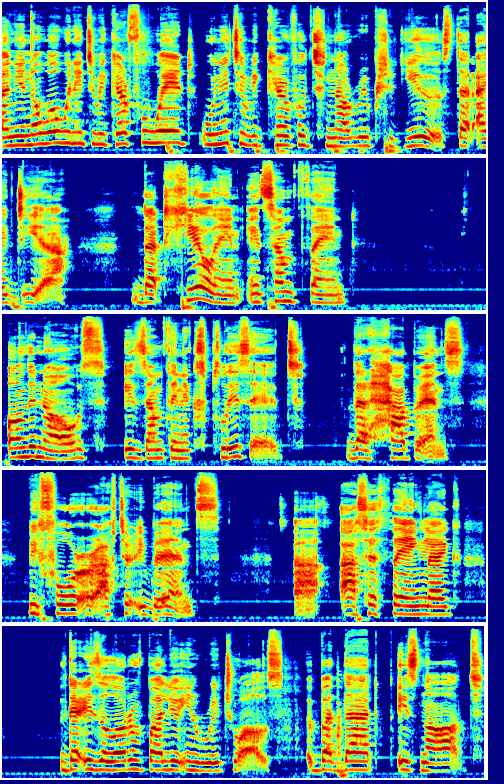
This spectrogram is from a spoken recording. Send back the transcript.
And you know what we need to be careful with? We need to be careful to not reproduce that idea that healing is something on the nose is something explicit that happens before or after events uh, as a thing like there is a lot of value in rituals but that is not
